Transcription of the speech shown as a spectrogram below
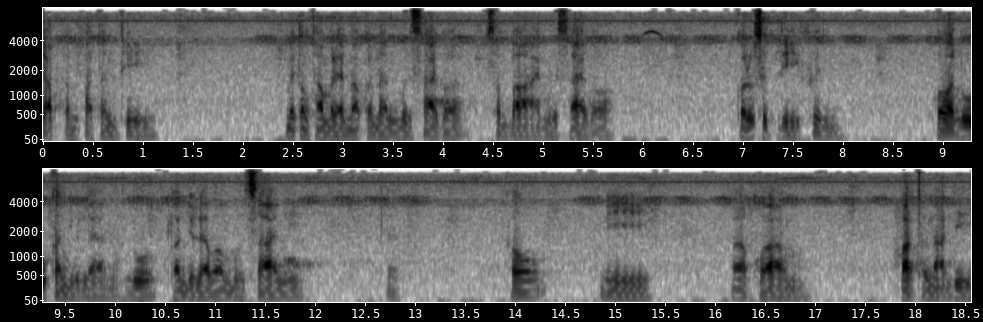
จับสัมผัสทันที ไม่ต้องทำอะไรมากกว่านั้น มือซ้ายก็สบาย มือซ้ายก็ ก็รู้สึกดีขึ้น เพราะว่ารู้กันอยู่แล้วนะรู้กันอยู่แล้วว่ามือซ้ายนี่เขามีความปรารถนาดี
